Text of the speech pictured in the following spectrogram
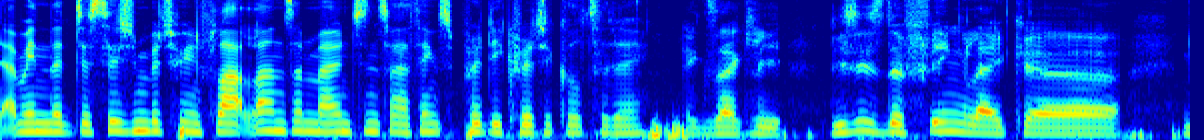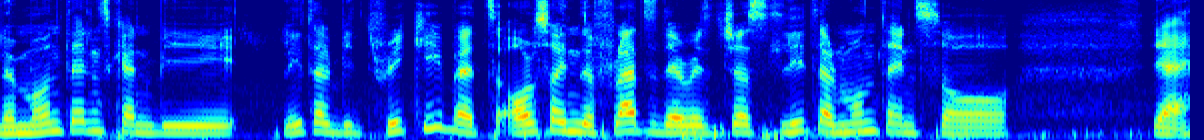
I mean, the decision between flatlands and mountains, I think, is pretty critical today. exactly this is the thing like uh, the mountains can be a little bit tricky but also in the flats there is just little mountains so yeah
